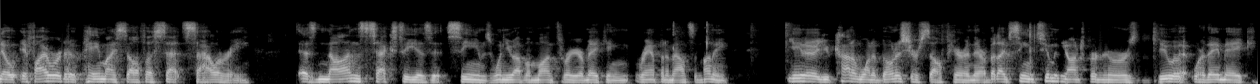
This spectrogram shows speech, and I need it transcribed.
know, if I were to pay myself a set salary, as non-sexy as it seems when you have a month where you're making rampant amounts of money, you know, you kind of want to bonus yourself here and there. But I've seen too many entrepreneurs do it where they make,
